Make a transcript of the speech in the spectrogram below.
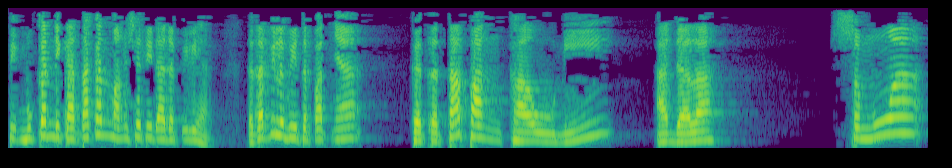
bukan dikatakan manusia tidak ada pilihan, tetapi lebih tepatnya ketetapan kauni adalah semua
